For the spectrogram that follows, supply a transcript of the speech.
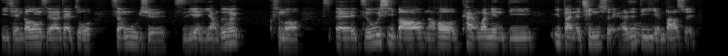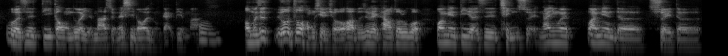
以前高中时代在做生物学实验一样，不是会什么呃植物细胞，然后看外面滴一般的清水，还是滴盐巴水，嗯、或者是滴高浓度的盐巴水，那细胞会怎么改变吗？嗯，我们是如果做红血球的话，不是就可以看到说，如果外面滴的是清水，那因为外面的水的，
